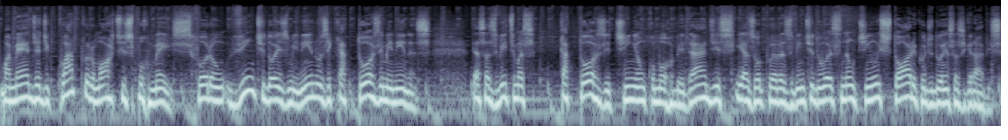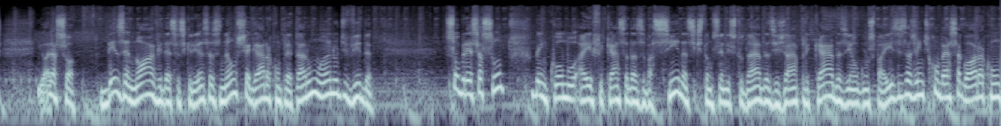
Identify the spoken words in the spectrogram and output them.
uma média de quatro mortes por mês. Foram 22 meninos e 14 meninas. Dessas vítimas, 14 tinham comorbidades e as outras 22 não tinham histórico de doenças graves. E olha só, 19 dessas crianças não chegaram a completar um ano de vida. Sobre esse assunto, bem como a eficácia das vacinas que estão sendo estudadas e já aplicadas em alguns países, a gente conversa agora com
